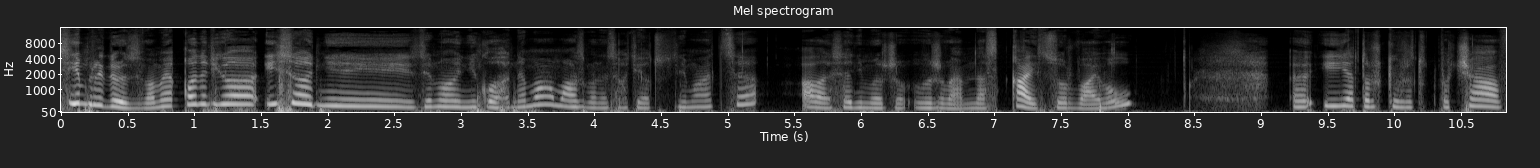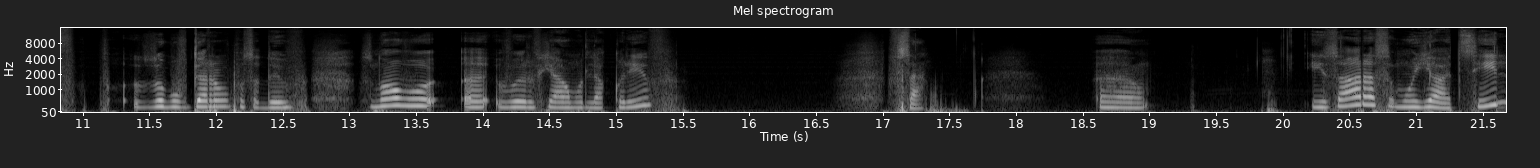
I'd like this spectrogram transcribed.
Всім привіт, друзі, з вами Конріо, і сьогодні зі мною нікого нема, мазма не захотіла тут зніматися, але сьогодні ми виживаємо на Sky Survival. Е, і я трошки вже тут почав, здобув дерево, посадив знову, е, вирив яму для корів. Все. Е, і зараз моя ціль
